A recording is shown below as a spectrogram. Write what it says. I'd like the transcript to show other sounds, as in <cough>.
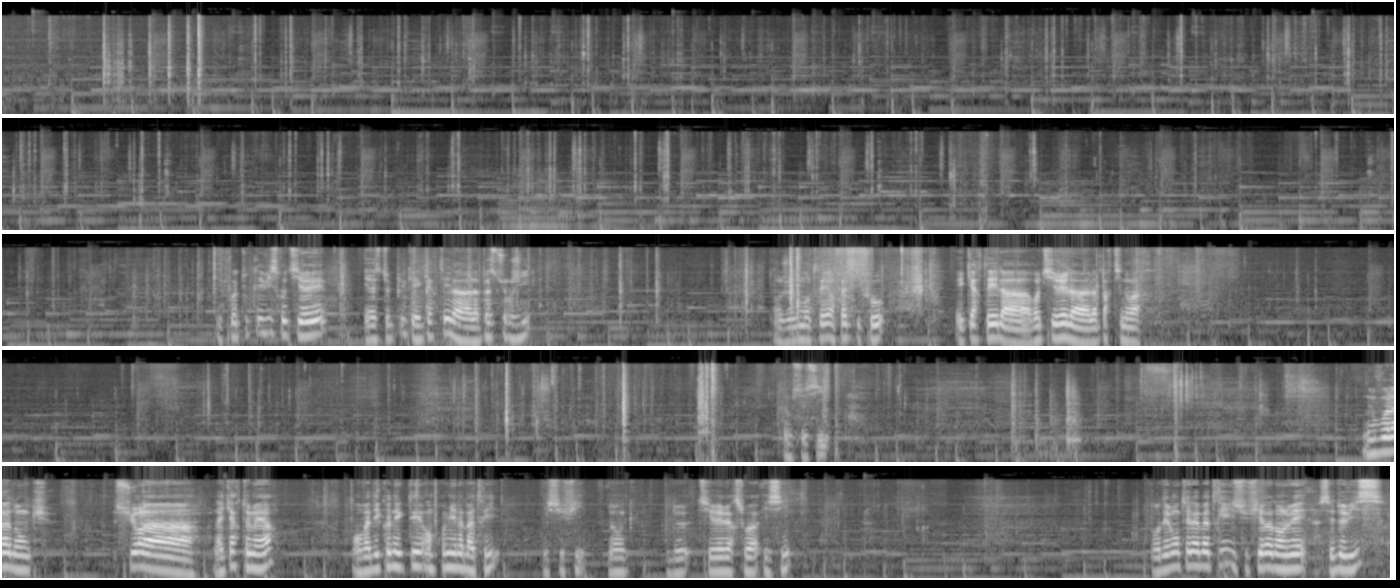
Une fois toutes les vis retirées, il ne reste plus qu'à écarter la, plasturgie. Je vais vous montrer, en fait il faut écarter, la, retirer la partie noire. Comme ceci. Nous voilà donc sur la, carte mère. On va déconnecter en premier la batterie. Il suffit donc de tirer vers soi ici. Pour démonter la batterie, il suffira d'enlever ces deux vis.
